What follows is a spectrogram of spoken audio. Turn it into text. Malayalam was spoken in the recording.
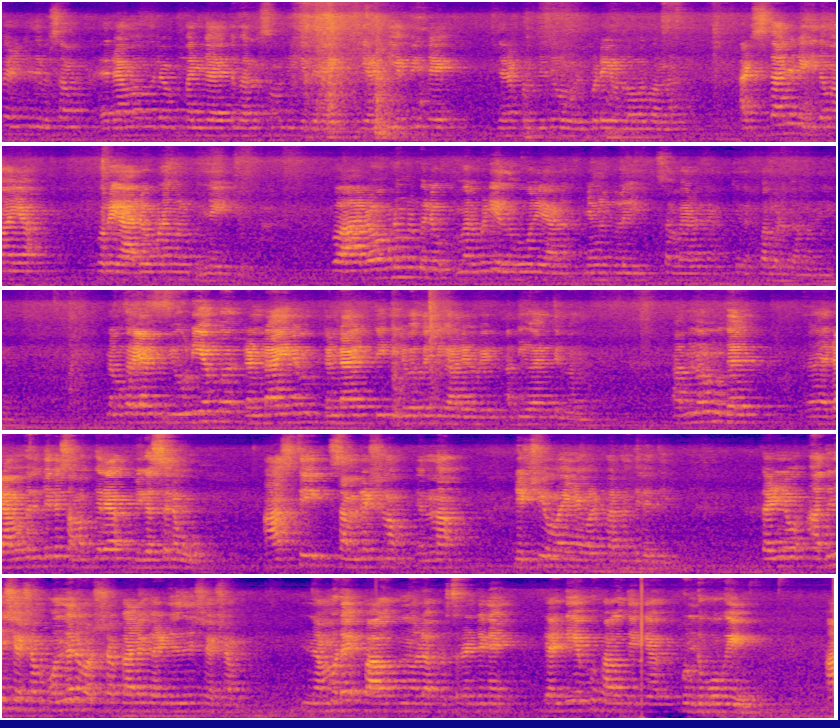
കഴിഞ്ഞ ദിവസം രാമപുരം പഞ്ചായത്ത് ഭരണസമിതിക്കെതിരെ എൽ ഡി എഫിന്റെ ജനപ്രതിനിധികൾ ഉൾപ്പെടെയുള്ളവർ വന്ന് അടിസ്ഥാനരഹിതമായ കുറേ ആരോപണങ്ങൾ ഉന്നയിച്ചു. അപ്പോൾ ആരോപണങ്ങൾക്കൊരു മറുപടി എന്നതുപോലെയാണ് ഞങ്ങൾക്കുള്ള ഈ സമ്മേളനത്തിൽ പങ്കെടുക്കാൻ വന്നിരിക്കുന്നത്. നമുക്കറിയാം യു ഡി എഫ് രണ്ടായിരം രണ്ടായിരത്തി ഇരുപത്തഞ്ച് കാലയളവിൽ അധികാരത്തിൽ വന്നു. അന്ന് മുതൽ രാമപുരത്തിന്റെ സമഗ്ര വികസനവും ആസ്തി സംരക്ഷണം എന്ന ലക്ഷ്യവുമായി ഞങ്ങൾ ഭരണത്തിലെത്തി. കഴിഞ്ഞ അതിനുശേഷം ഒന്നര വർഷക്കാലം കഴിഞ്ഞതിന് ശേഷം നമ്മുടെ ഭാഗത്തു നിന്നുള്ള പ്രസിഡന്റിനെ എൽ ഡി എഫ് ഭാഗത്തേക്ക് കൊണ്ടുപോവുകയും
